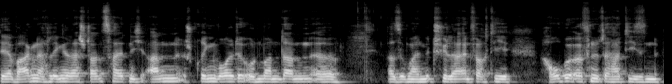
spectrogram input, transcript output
der Wagen nach längerer Standzeit nicht anspringen wollte und man dann, äh, also mein Mitschüler einfach die Haube öffnete, hat diesen,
